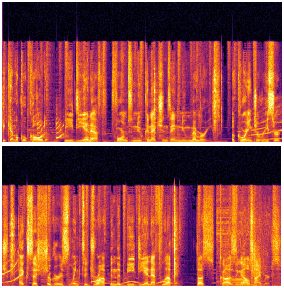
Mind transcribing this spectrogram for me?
A chemical called BDNF forms new connections and new memories. According to research, excess sugar is linked to drop in the BDNF level, thus causing Alzheimer's.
